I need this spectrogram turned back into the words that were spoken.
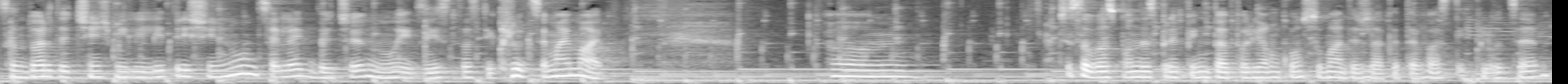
sunt doar de 5 ml și nu înțeleg de ce nu există sticluțe mai mari. Um, ce să vă spun despre Pink Pepper? Eu am consumat deja câteva sticluțe,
